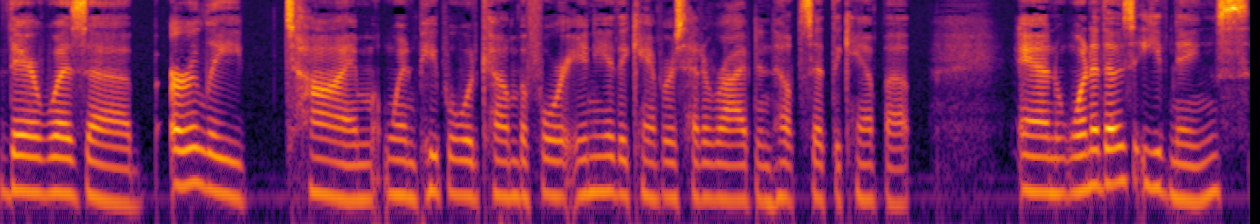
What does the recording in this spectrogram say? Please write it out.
There was a early time when people would come before any of the campers had arrived and help set the camp up. And one of those evenings,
